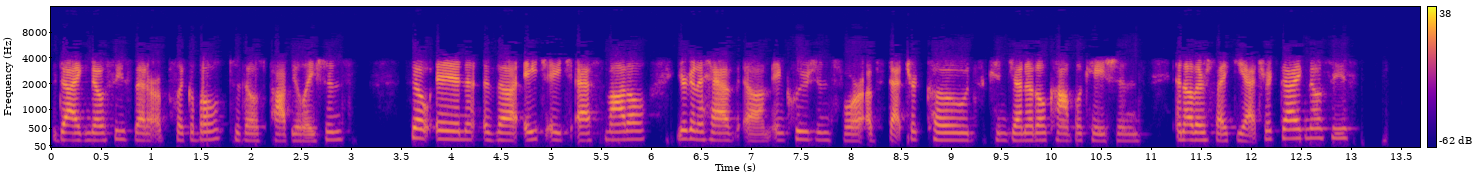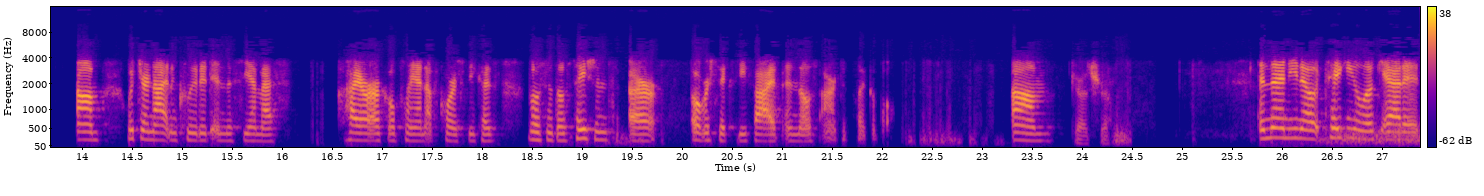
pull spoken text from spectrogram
the diagnoses that are applicable to those populations. So in the HHS model, you're going to have um, inclusions for obstetric codes, congenital complications, and other psychiatric diagnoses, um, which are not included in the CMS hierarchical plan, of course, because most of those patients are over 65 and those aren't applicable. Um, gotcha. And then, you know, taking a look at it,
